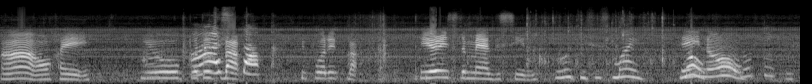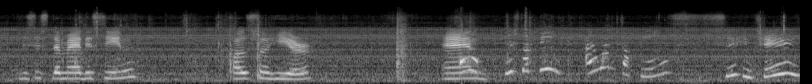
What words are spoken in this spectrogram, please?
Ah, okay. You put ah, it back. Stuck. You put it back. Here is the medicine. Oh, this is mine. Hey, no. No. This is the medicine. Also here. Oh, And there's the pink. I want the pink. see, see.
